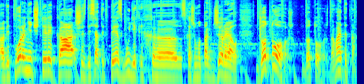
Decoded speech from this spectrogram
е, відтворення 4К 60 FPS будь-яких, е, скажімо так, джерел. До того ж, до того ж, давайте так.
